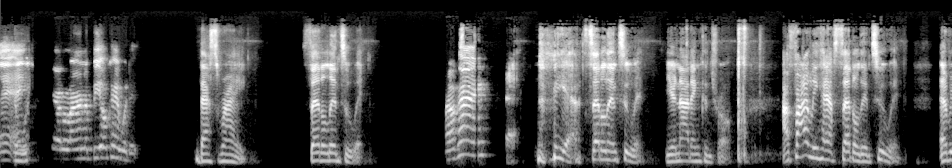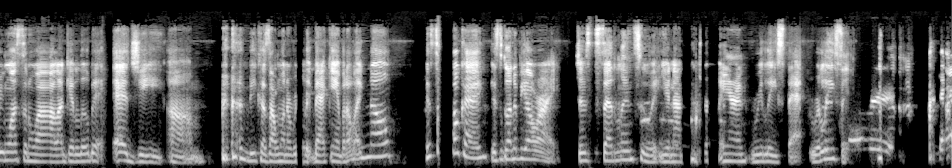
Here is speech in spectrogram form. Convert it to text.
And, and gotta learn to be okay with it. That's right. Settle into it. Okay. yeah, settle into it. You're not in control. I finally have settled into it. Every once in a while, I get a little bit edgy um, because I want to reel it back in, but I'm like, no, it's okay. It's going to be all right. Just settle into it. You're not Aaron. Release that. Release it. that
